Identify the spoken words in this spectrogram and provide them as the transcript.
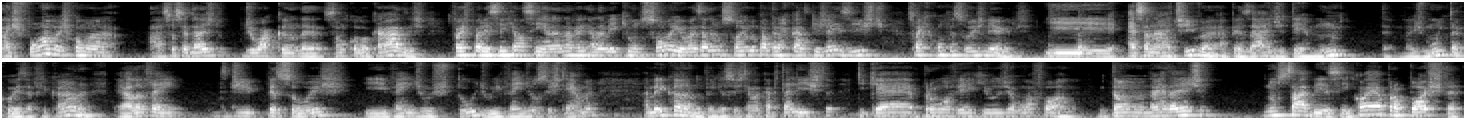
As formas como a, a sociedade de Wakanda são colocadas faz parecer que assim, ela, é, ela é meio que um sonho, mas ela é um sonho do patriarcado que já existe, só que com pessoas negras. E essa narrativa, apesar de ter muita, mas muita coisa africana, ela vem de pessoas e vem de um estúdio e vem de um sistema americano, vem de um sistema capitalista que quer promover aquilo de alguma forma. Então, na verdade, a gente não sabe assim qual é a proposta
